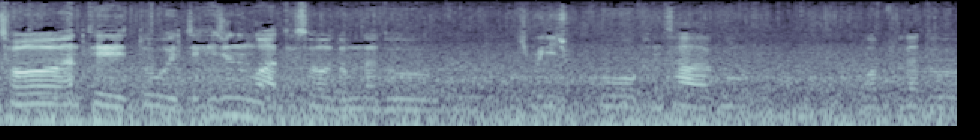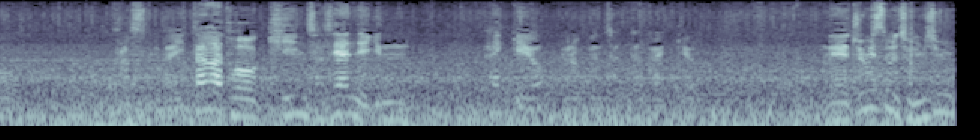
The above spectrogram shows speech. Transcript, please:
저한테 또 이제 해주는 것 같아서 너무나도 기분이 좋고 감사하고 무엇보다도 그렇습니다. 이따가 더 긴 자세한 얘기는 할게요. 여러분 잠깐 갈게요. 네, 좀 있으면 점심,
